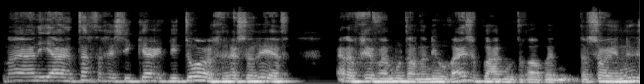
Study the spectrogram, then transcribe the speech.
Nou ja, in de jaren tachtig is die kerk, die toren gerestaureerd. En op een gegeven moment moet dan een nieuwe wijzerplaat moeten erop. En dat zou je nu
